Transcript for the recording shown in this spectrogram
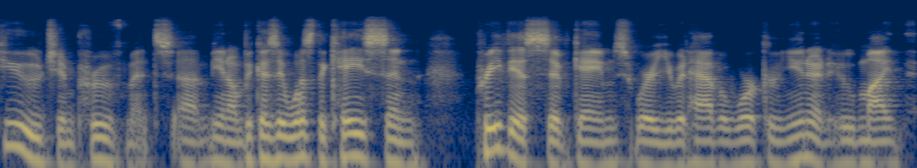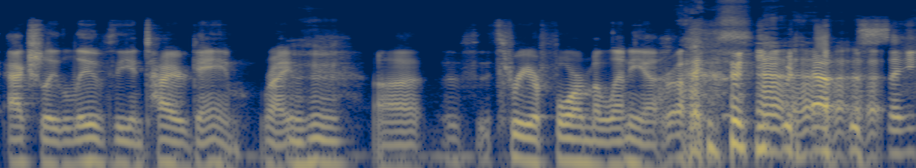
huge improvement. Um, you know, because it was the case in previous Civ games where you would have a worker unit who might actually live the entire game, right? Mm-hmm. Uh, three or four millennia, right? you would have the same,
